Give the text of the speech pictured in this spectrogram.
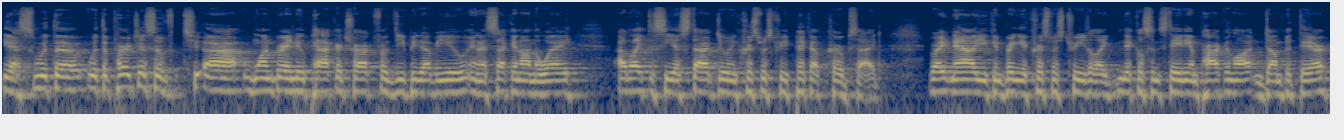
Yes, with the with the purchase of two, uh, one brand new Packer truck for the DPW and a second on the way, I'd like to see us start doing Christmas tree pickup curbside. Right now, you can bring your Christmas tree to like Nicholson Stadium parking lot and dump it there.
